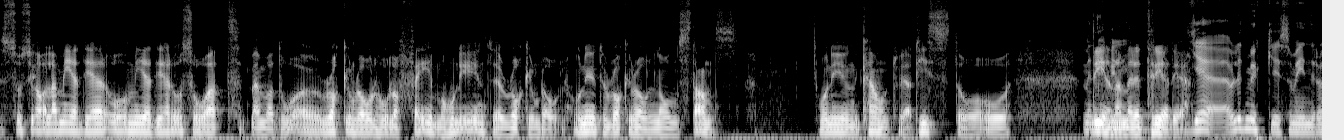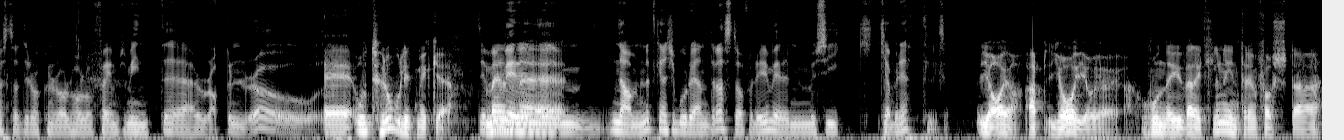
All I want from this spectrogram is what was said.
sociala medier och medier och så att men vadå Rock'n'Roll Hall of Fame hon är ju inte rock'n'roll. Hon är ju inte rock'n'roll någonstans. Hon är ju en countryartist och, och Men det ena med det tredje. Jävligt mycket som är inröstat i Rock'n'Roll Hall of Fame som inte är rock'n'roll Eh, otroligt mycket. Det är men, mer en, eh, eh, namnet kanske borde ändras då för det är ju mer en musikkabinett liksom Ja, ja, ja, ja, ja, ja. Hon är ju verkligen inte den första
